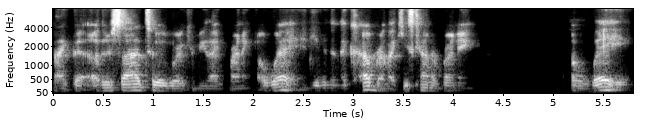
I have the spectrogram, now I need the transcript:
like the other side to it where it can be like running away. And even in the cover, like he's kind of running away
